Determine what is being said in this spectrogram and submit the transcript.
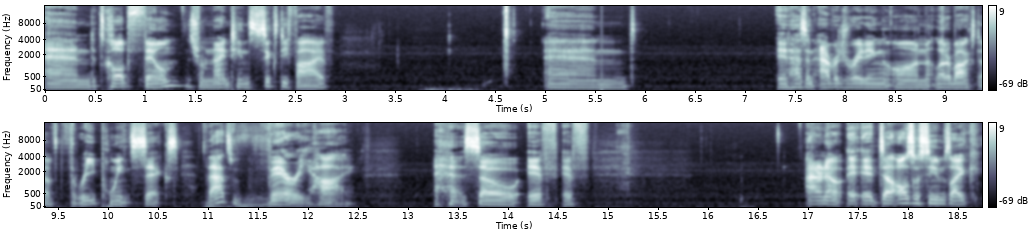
And it's called Film. It's from 1965. And it has an average rating on Letterboxd of 3.6. That's very high. so if if I don't know, it, it also seems like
